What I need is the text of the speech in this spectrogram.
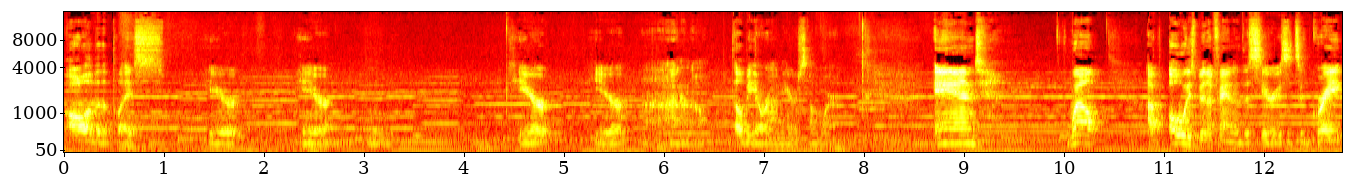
all over the place. Here, here, here, here. I don't know. They'll be around here somewhere. And, well, I've always been a fan of this series. It's a great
